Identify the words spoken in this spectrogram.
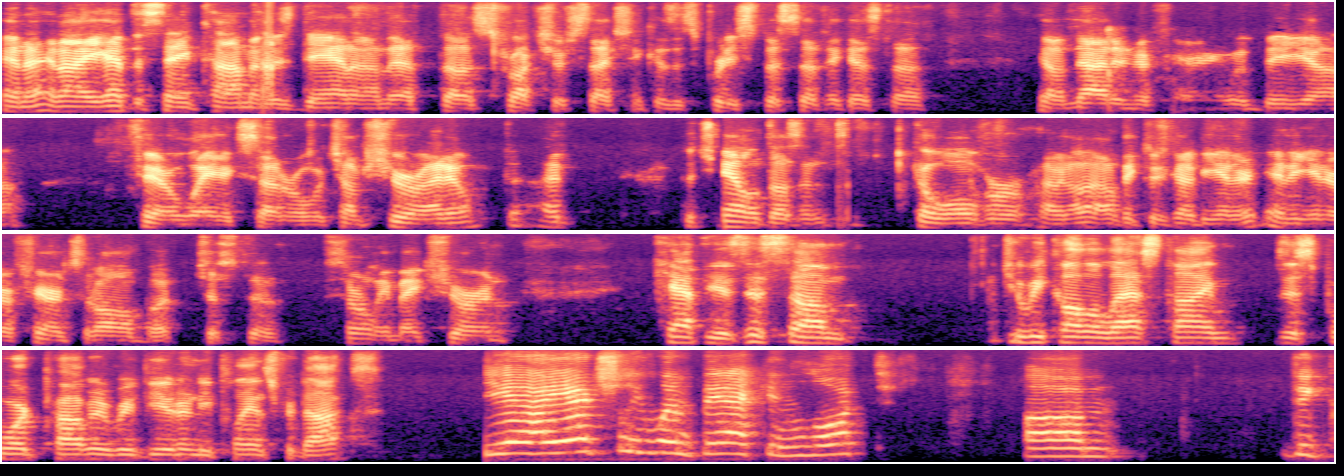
And, I- and I had the same comment as Dan on that uh, structure section because it's pretty specific as to, you know, not interfering with the uh, fairway, et cetera, which I'm sure I don't, I, the channel doesn't go over. I, mean, I don't think there's going to be inter- any interference at all, but just to certainly make sure. And Kathy, is this, um, do you recall the last time this board probably reviewed any plans for docks? Yeah, I actually went back and looked. Um, the,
